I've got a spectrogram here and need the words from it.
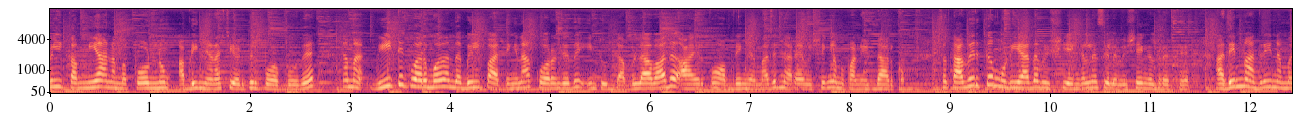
பில் கம்மியாக நம்ம போடணும் அப்படின்னு நினச்சி எடுத்துகிட்டு போகும்போது நம்ம வீட்டுக்கு வரும்போது அந்த பில் பார்த்தீங்கன்னா குறைஞ்சது இன்ட்டு டபுளாவது ஆயிருக்கும் அப்படிங்கிற மாதிரி நிறைய விஷயங்கள் நம்ம பண்ணிட்டு தான் இருக்கோம். ஸோ தவிர்க்க முடியாத விஷயங்கள்னு சில விஷயங்கள் இருக்குது அதே மாதிரி நம்ம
